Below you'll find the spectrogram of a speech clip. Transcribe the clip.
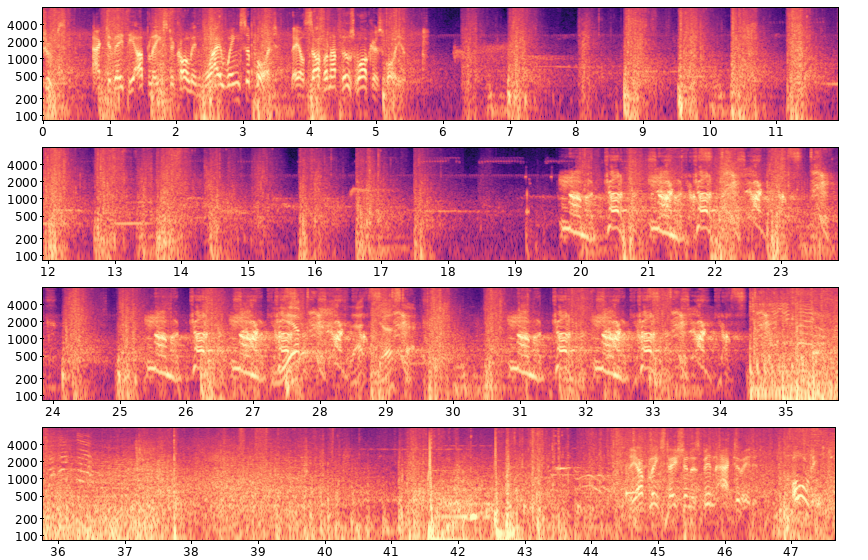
troops. Activate the uplinks to call in Y-Wing support. They'll soften up those walkers for you. Namakarta! Namakarta! Stick! Namakarta! Namakarta! Yep, that just happened. Namakarta! Namakarta! Stick! The uplink station has been activated. Hold it.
